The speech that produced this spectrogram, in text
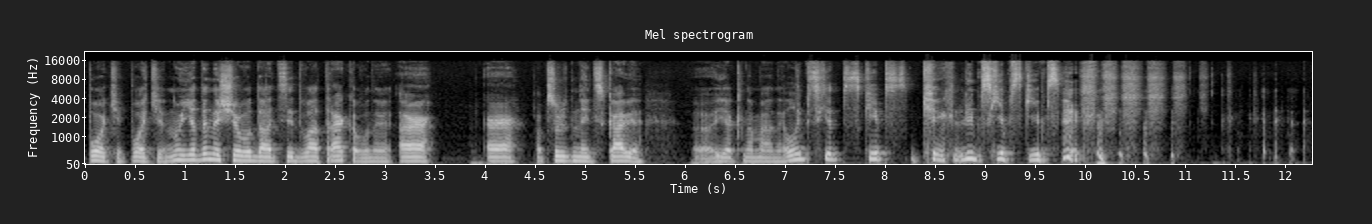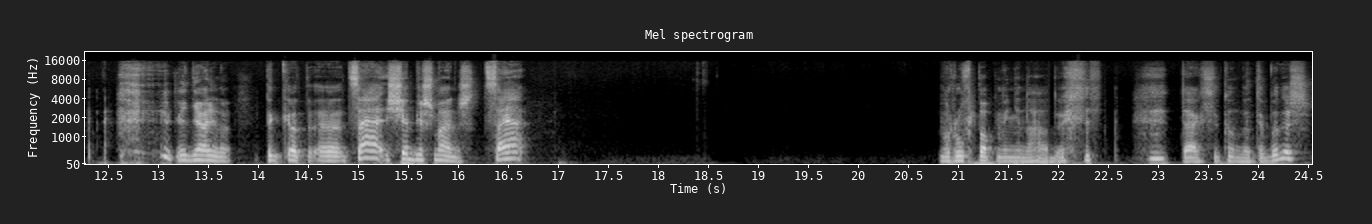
Поки, поки. Ну, єдине, що вода, ці два трека, вони е, е, абсолютно не цікаві, е, як на мене. Ліпсхіп скіпс. Ліпсхіп скіпс. Геніально. Так от, е, це ще більш-менш. Це. Руфтоп мені нагадує. Так, секунду, ти будеш?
